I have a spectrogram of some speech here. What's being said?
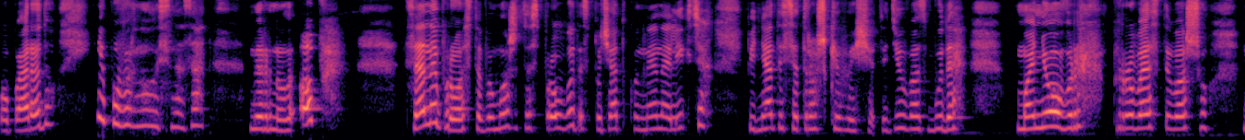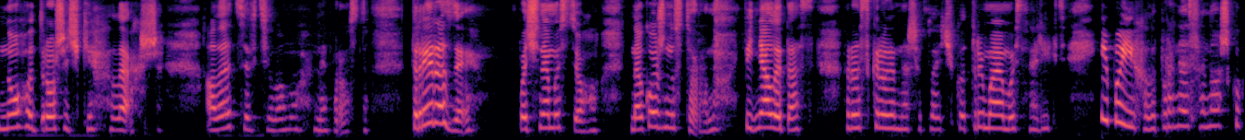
попереду і повернулись назад, нирнули. Оп! Це непросто. Ви можете спробувати спочатку не на ліктях піднятися трошки вище. Тоді у вас буде маневр провести вашу ногу трошечки легше. Але це в цілому непросто. Три рази. Почнемо з цього. На кожну сторону. Підняли таз, розкрили наше плечко, тримаємось на лікті і поїхали. Пронесли ножку,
